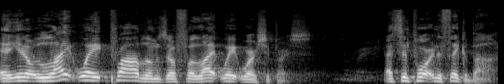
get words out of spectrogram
And you know, lightweight problems are for lightweight worshipers. That's important to think about.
